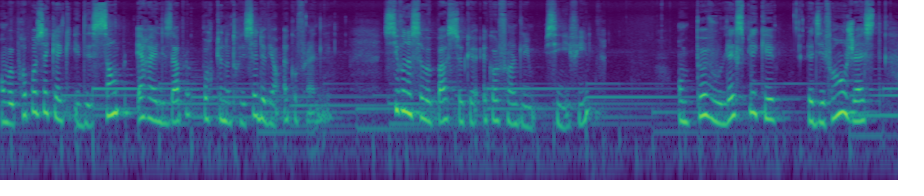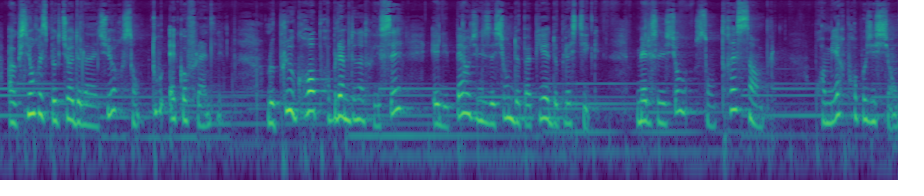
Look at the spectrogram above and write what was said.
On veut proposer quelques idées simples et réalisables pour que notre lycée devienne éco-friendly. Si vous ne savez pas ce que eco-friendly signifie, on peut vous l'expliquer. Les différents gestes, actions respectueuses de la nature sont tout éco-friendly. Le plus gros problème de notre lycée est l'hyperutilisation de papier et de plastique. Mais les solutions sont très simples. Première proposition.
